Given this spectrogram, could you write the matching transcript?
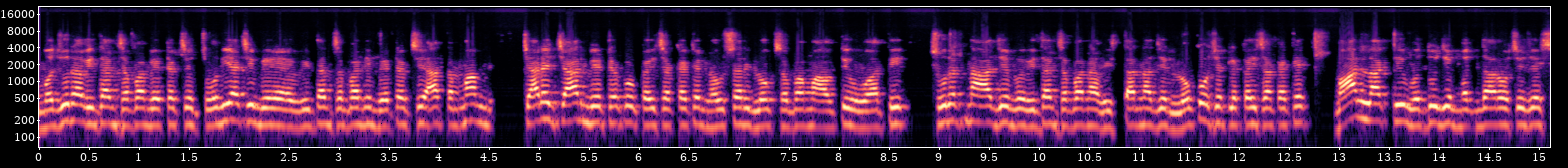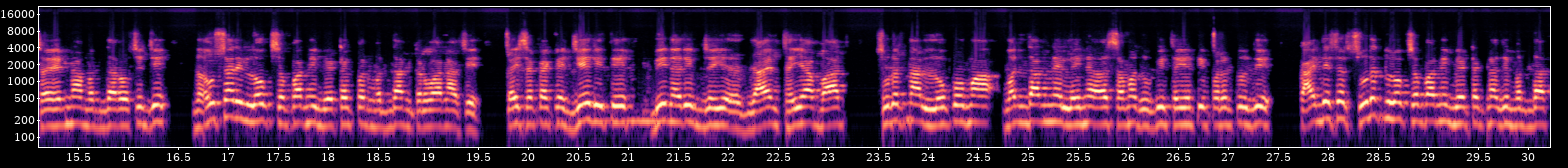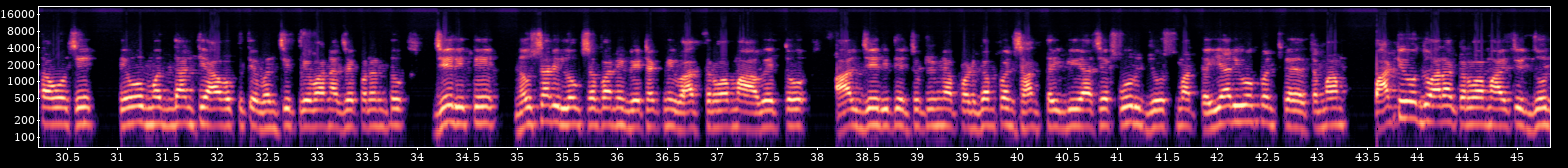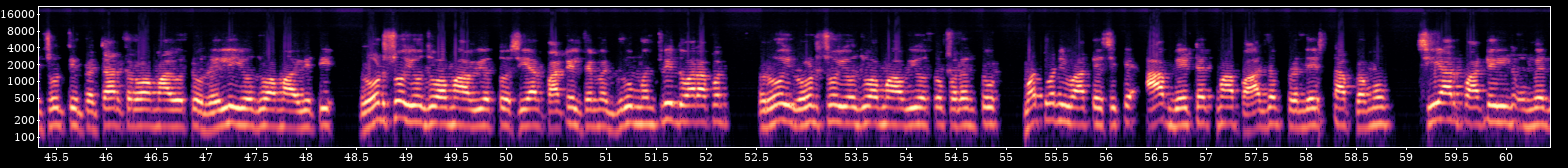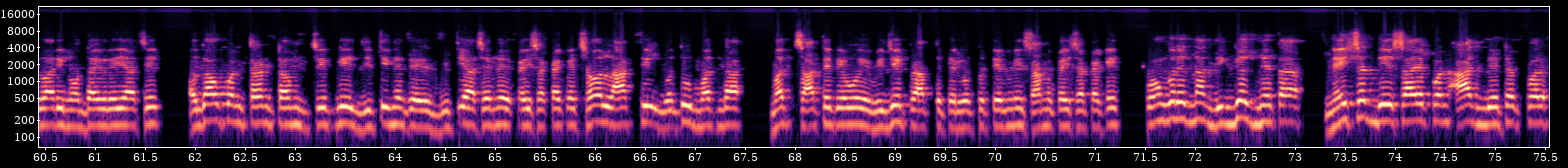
મજુરા વિધાનસભા બેઠક છે, ચોર્યાસી વિધાનસભાની બેઠક છે. આ તમામ ચારે ચાર બેઠકો કહી શકાય કે નવસારી લોકસભામાં આવતી હોવાથી સુરતના આ જે વિધાનસભાના વિસ્તારના જે લોકો છે એટલે કહી શકાય કે બાર લાખથી વધુ જે મતદારો છે, જે શહેરના મતદારો છે, જે નવસારી લોકસભાની બેઠક પર મતદાન કરવાના છે. કહી શકાય કે જે રીતે બિનહરીફ જાહેર થયા બાદ સુરતના લોકોમાં મતદાનને લઈને અસમજ ઊભી થઈ હતી, પરંતુ જે કાયદેસર સુરત લોકસભાની બેઠકના જે મતદાતાઓ છે, તેઓ મતદાનથી આ વખતે વંચિત રહેવાના છે. પરંતુ જે રીતે નવસારી લોકસભાની બેઠકની વાત કરવામાં આવે તો હાલ જે રીતે ચૂંટણીના પડઘમ પણ શાંત થઈ ગયા છે. પૂર જોશમાં તૈયારીઓ પણ તમામ પાર્ટીઓ દ્વારા કરવામાં આવી હતી. જોરશોરથી પ્રચાર કરવામાં આવ્યો હતો, રેલી યોજવામાં આવી હતી, રોડ શો યોજવામાં આવ્યો હતો. સી આર પાટીલ તેમજ ગૃહમંત્રી દ્વારા પણ રોય રોડ શો યોજવામાં આવ્યો હતો, પરંતુ મહત્વની વાત એ છે કે આ બેઠકમાં ભાજપ પ્રદેશના પ્રમુખ સી આર પાટીલ ઉમેદવારી નોંધાવી રહ્યા છે. અગાઉ પણ ત્રણ ટર્મ જેટલી જીતીને જીત્યા છે ને કહી શકાય કે છ લાખથી વધુ મતદાર મત સાથે તેઓએ વિજય પ્રાપ્ત કર્યો હતો. તેમની સામે કહી શકાય કે કોંગ્રેસના દિગ્ગજ નેતા નૈષદ દેસાઈએ પણ આ જ બેઠક પર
